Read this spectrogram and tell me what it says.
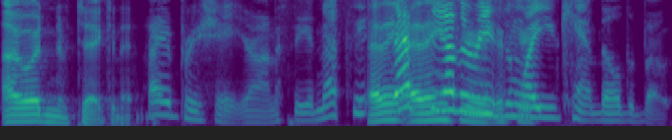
I wouldn't have taken it. I appreciate your honesty, and that's the think- that's the other reason why you can't build a boat.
